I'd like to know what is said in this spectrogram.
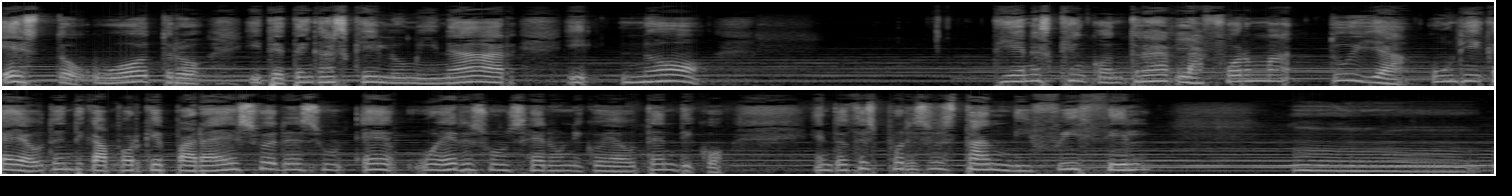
esto u otro y te tengas que iluminar. Y no, tienes que encontrar la forma tuya, única y auténtica, porque para eso eres un, eh, eres un ser único y auténtico. Entonces por eso es tan difícil mm,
